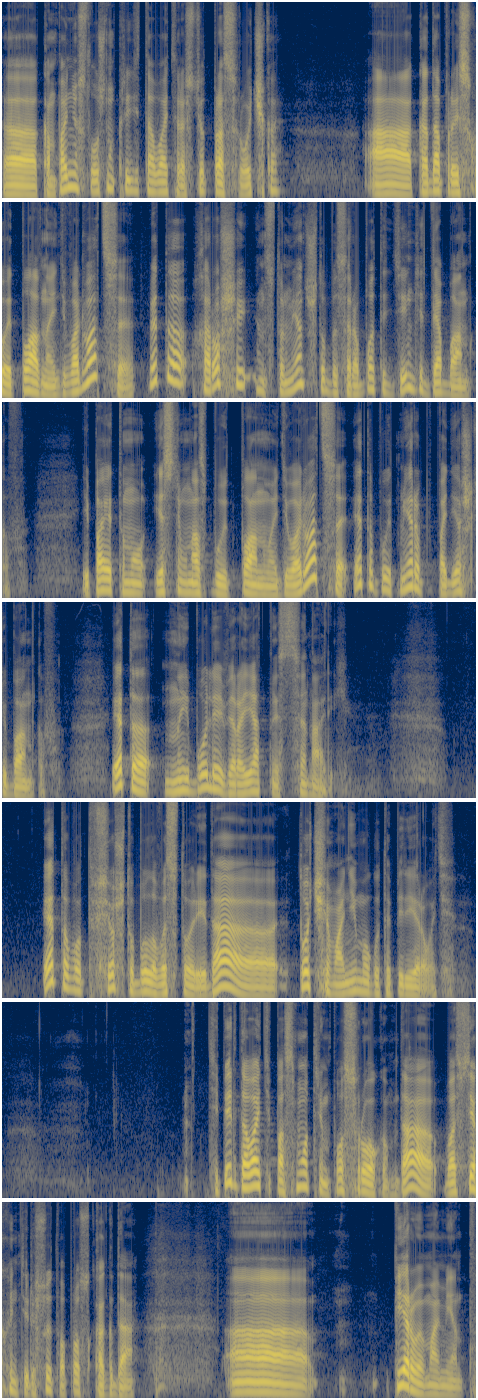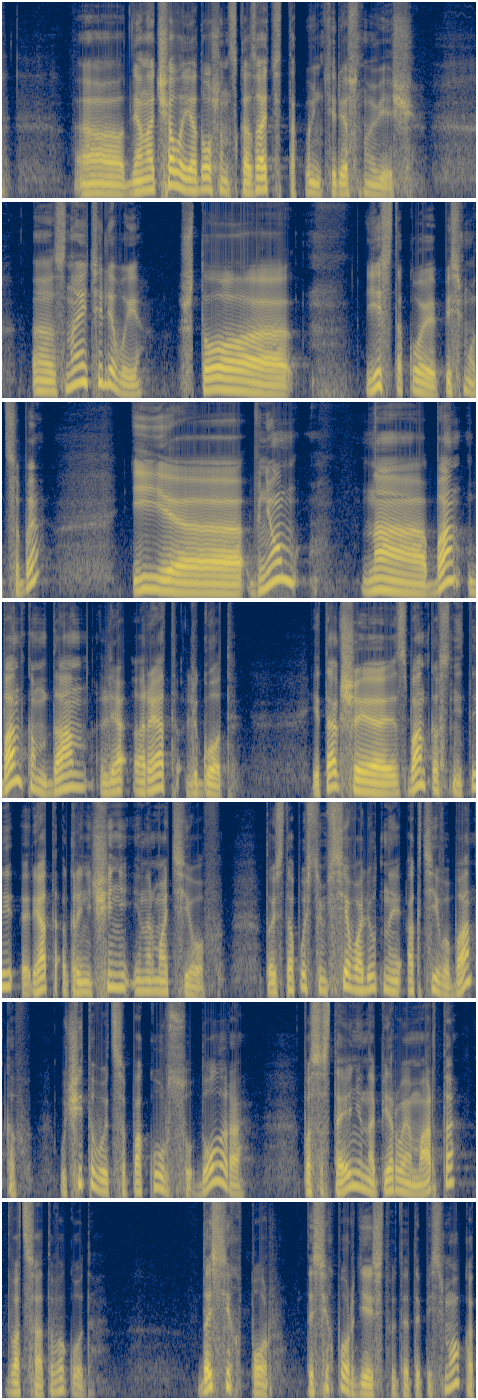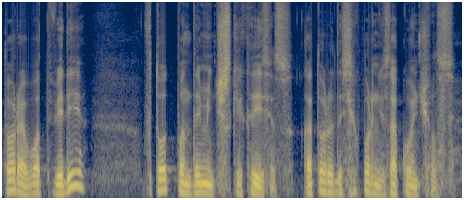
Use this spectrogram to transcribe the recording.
э, компанию сложно кредитовать, растет просрочка. А когда происходит плавная девальвация, это хороший инструмент, чтобы заработать деньги для банков. И поэтому, если у нас будет плановая девальвация, это будет мера по поддержке банков. Это наиболее вероятный сценарий. Это вот все, что было в истории, да, то, чем они могут оперировать. Теперь давайте посмотрим по срокам. Да, вас всех интересует вопрос «когда?». А, первый момент. А, для начала я должен сказать такую интересную вещь. А, знаете ли вы, что есть такое письмо ЦБ, и э, в нем на бан банкам дан ряд льгот. И также с банков сняты ряд ограничений и нормативов. То есть, допустим, все валютные активы банков учитываются по курсу доллара по состоянию на 1 марта 2020 года. До сих пор, до сих пор действует это письмо, которое вот ввели в тот пандемический кризис, который до сих пор не закончился.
